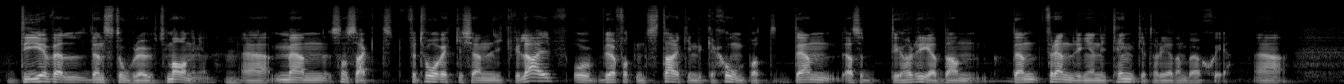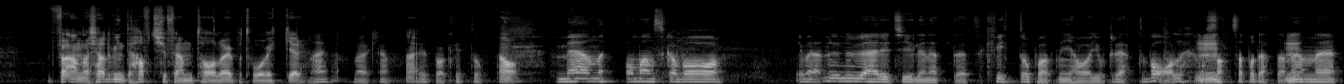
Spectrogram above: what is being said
det är väl den stora utmaningen. Mm. Eh, men som sagt, för två veckor sedan gick vi live och vi har fått en stark indikation på att den, alltså det har redan, den förändringen i tänket har redan börjat ske. För annars hade vi inte haft 25 talare på två veckor. Nej, verkligen. Nej. Det är ett bra kvitto. Ja. Men om man ska vara... Jag menar, nu, nu är det tydligen ett, ett kvitto på att ni har gjort rätt val och mm. satsat på detta. Mm. Men eh,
